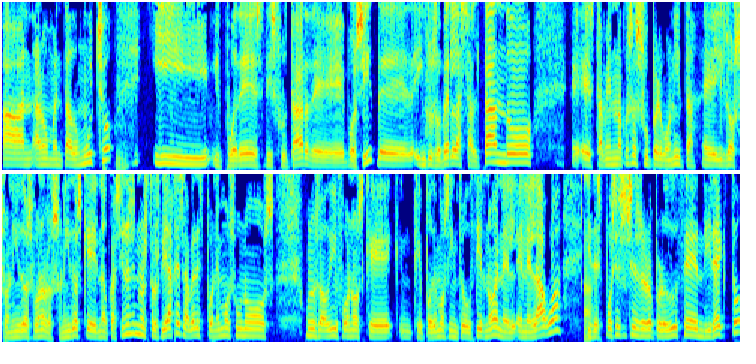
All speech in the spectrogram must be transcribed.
han, aumentado mucho mm. y, puedes disfrutar de, pues sí, de incluso verlas saltando. Eh, es también una cosa súper bonita. Eh, y los sonidos, bueno, los sonidos que en ocasiones en nuestros viajes a veces ponemos unos, unos audífonos que, podemos introducir ¿no? en, el, en el agua y ah. después eso se reproduce en directo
